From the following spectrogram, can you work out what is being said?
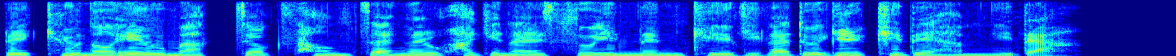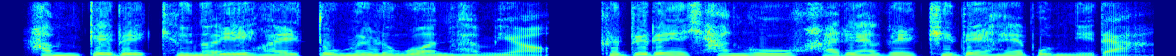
레큐너의 음악적 성장을 확인할 수 있는 계기가 되길 기대합니다. 함께 레큐너의 활동을 응원하며 그들의 향후 활약을 기대해 봅니다.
